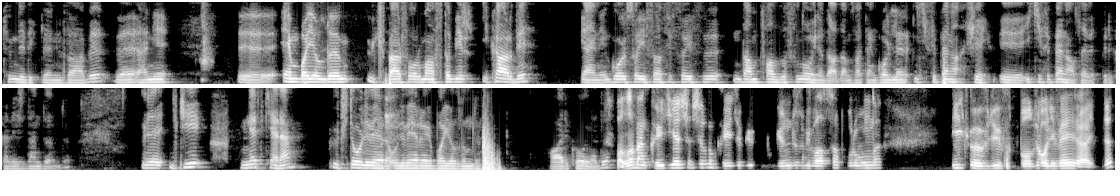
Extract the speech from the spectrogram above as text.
tüm dedikleriniz abi ve hani e, en bayıldığım 3 performansta bir Icardi yani gol sayısı asist sayısından fazlasını oynadı adam. Zaten goller ikisi penal şey e, ikisi penaltı evet biri kaleciden döndü. Ve iki net Kerem, 3 de Oliveira. Oliveira'ya bayıldım dün. Harika oynadı. Vallahi ben Kıyıcı'ya şaşırdım. Kıyıcı gü- gündüz bir WhatsApp grubunda ilk övdüğü futbolcu Oliveira'ydı.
